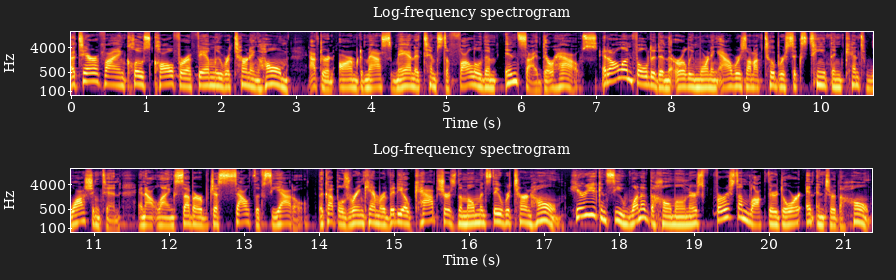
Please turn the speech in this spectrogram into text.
A terrifying close call for a family returning home after an armed masked man attempts to follow them inside their house. It all unfolded in the early morning hours on October 16th in Kent, Washington, an outlying suburb just south of Seattle. The couple's ring camera video captures the moments they return home. Here you can see one of the homeowners first unlock their door and enter the home.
